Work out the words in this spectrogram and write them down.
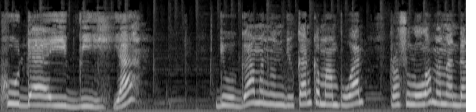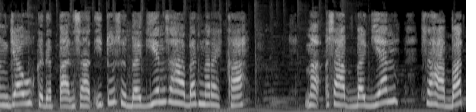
Hudaibiyah juga menunjukkan kemampuan Rasulullah memandang jauh ke depan. Saat itu sebagian sahabat mereka, sebagian sahabat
